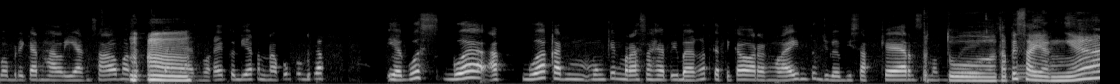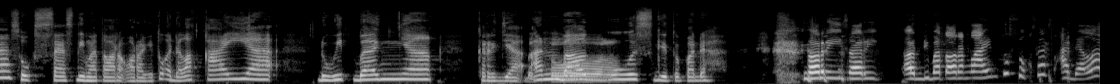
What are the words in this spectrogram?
memberikan hal yang sama ke kita Mm-mm. kan. Makanya itu dia kenapa gue bilang ya gue gue gue akan mungkin merasa happy banget ketika orang lain tuh juga bisa care sama gue. Betul, tapi gitu. sayangnya sukses di mata orang-orang itu adalah kaya, duit banyak, kerjaan Betul. bagus gitu. Pada sorry sorry Eh, di mata orang lain tuh sukses adalah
